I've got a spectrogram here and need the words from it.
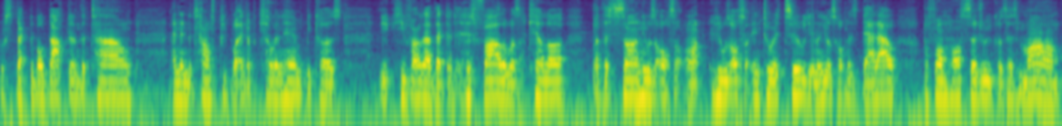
respectable doctor in the town, and then the townspeople end up killing him because he, found out that his father was a killer, but the son he was also on he was also into it too. You know, he was helping his dad out perform heart surgery because his mom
